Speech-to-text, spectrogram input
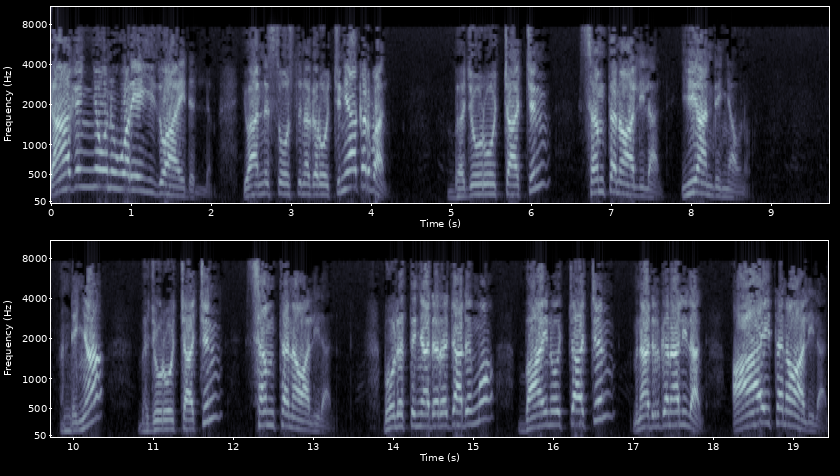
ያገኘውን ወሬ ይዞ አይደለም ዮሐንስ ሦስት ነገሮችን ያቀርባል። በጆሮቻችን ሰምተነዋል ይላል። ይህ አንደኛው ነው። አንደኛ በጆሮቻችን ሰምተነዋል ይላል። በሁለተኛ ደረጃ ደግሞ በዐይኖቻችን ምን አድርገናል ይላል? አይተነዋል ይላል።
